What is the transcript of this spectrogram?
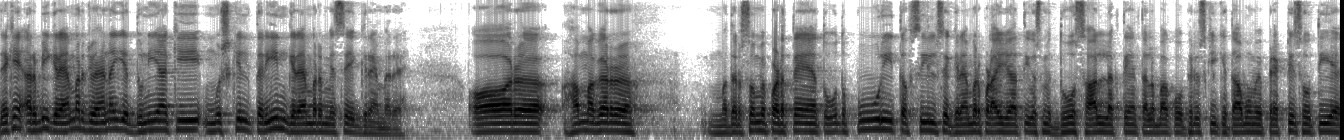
دیکھیں، عربی گرامر جو ہے نا، یہ دنیا کی مشکل ترین گرامر میں سے ایک گرامر ہے۔ اور ہم اگر مدرسوں میں پڑھتے ہیں تو وہ تو پوری تفصیل سے گرامر پڑھائی جاتی ہے، اس میں دو سال لگتے ہیں طلبہ کو، پھر اس کی کتابوں میں پریکٹس ہوتی ہے۔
